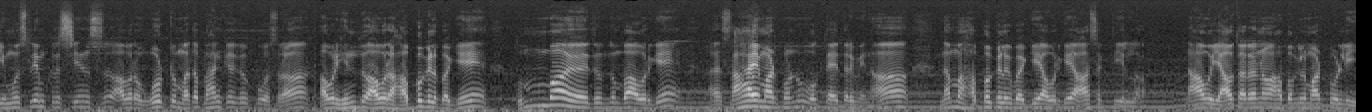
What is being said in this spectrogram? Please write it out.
ಈ ಮುಸ್ಲಿಂ ಕ್ರಿಶ್ಚಿಯನ್ಸ್ ಅವರ ಓಟು ಮತ ಬ್ಯಾಂಕ್ಗೋಸ್ಕರ ಅವ್ರ ಹಿಂದೂ, ಅವರ ಹಬ್ಬಗಳ ಬಗ್ಗೆ ತುಂಬ ತುಂಬ ಅವ್ರಿಗೆ ಸಹಾಯ ಮಾಡಿಕೊಂಡು ಹೋಗ್ತಾ ಇದ್ದಾರೆ ವಿನ ನಮ್ಮ ಹಬ್ಬಗಳ ಬಗ್ಗೆ ಅವ್ರಿಗೆ ಆಸಕ್ತಿ ಇಲ್ಲ. ನಾವು ಯಾವ ಥರನೋ ಹಬ್ಬಗಳು ಮಾಡ್ಕೊಳ್ಳಿ.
